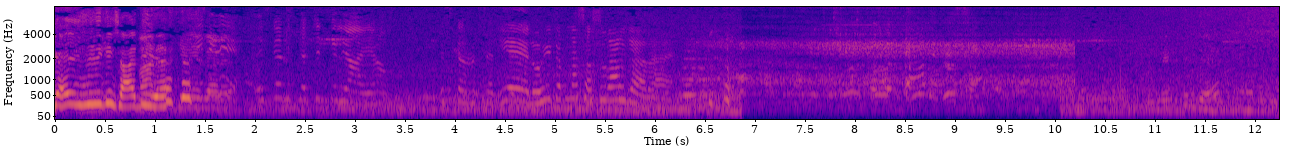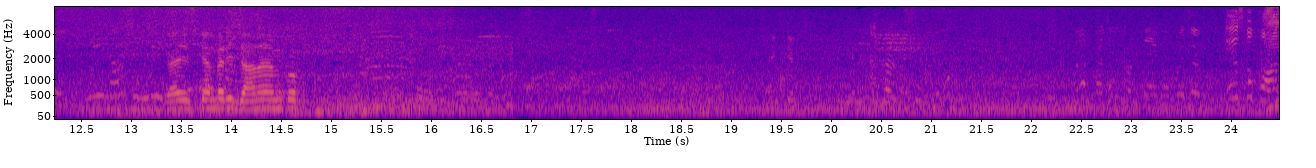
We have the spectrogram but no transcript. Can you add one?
गाइस इसी की शादी है। इसका रिसेप्शन के लिए आए हम। इसका रिसेप्शन ये रोहित अपना ससुराल जा रहा है। गाइस इसके अंदर ही जाना है हमको ये उसको कॉल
